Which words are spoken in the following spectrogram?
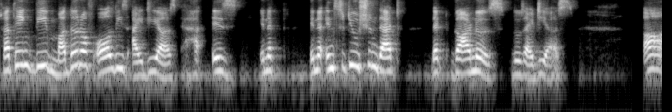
So I think the mother of all these ideas is in a in an institution that that garners those ideas. Uh,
